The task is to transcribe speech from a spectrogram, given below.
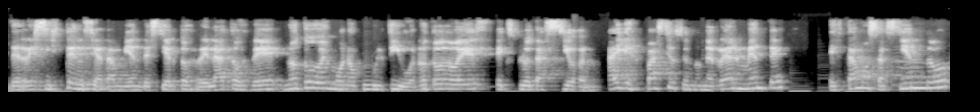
resistencia también de ciertos relatos de no todo es monocultivo, no todo es explotación. Hay espacios en donde realmente estamos haciendo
